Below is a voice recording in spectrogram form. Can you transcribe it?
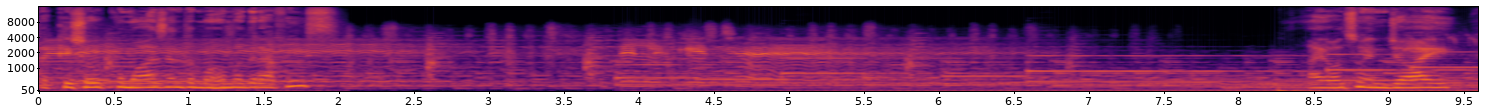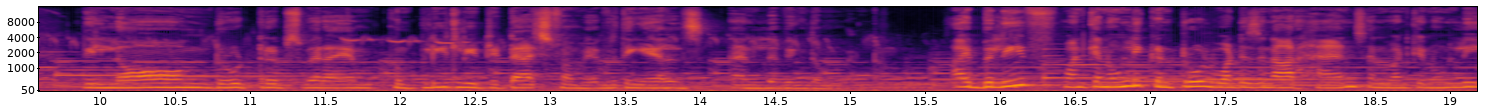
the Kishore Kumars and the Mohammad Rafis. I also enjoy the long road trips where I am completely detached from everything else and living the moment. I believe one can only control what is in our hands and one can only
